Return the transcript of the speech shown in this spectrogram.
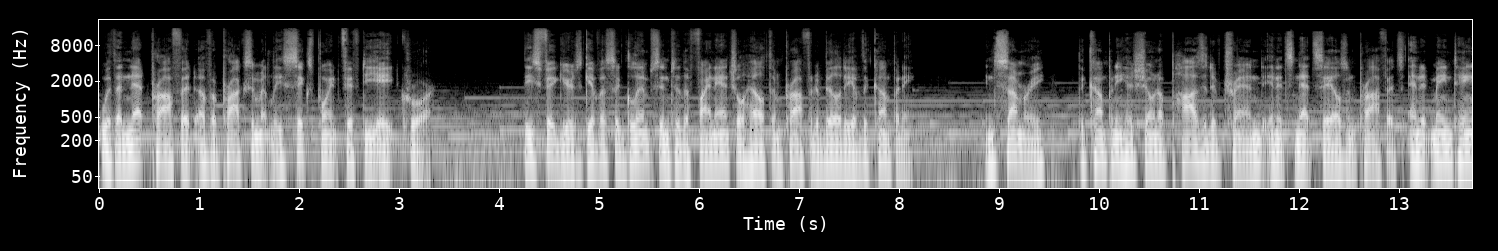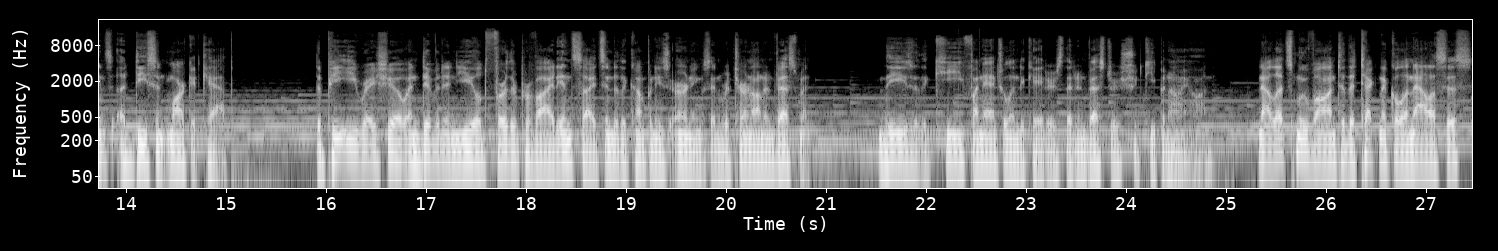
with a net profit of approximately 6.58 crore. These figures give us a glimpse into the financial health and profitability of the company. In summary, the company has shown a positive trend in its net sales and profits and it maintains a decent market cap. The PE ratio and dividend yield further provide insights into the company's earnings and return on investment. These are the key financial indicators that investors should keep an eye on. Now let's move on to the technical analysis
